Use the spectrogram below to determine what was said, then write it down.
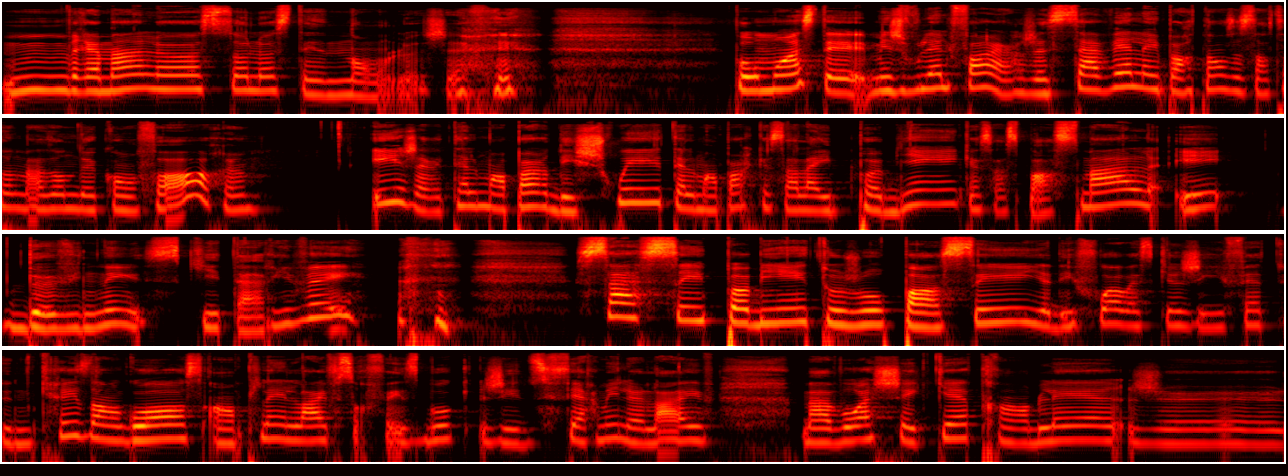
Vraiment là, ça là c'était non là. pour moi, c'était mais je voulais le faire, je savais l'importance de sortir de ma zone de confort. Et j'avais tellement peur d'échouer, tellement peur que ça allait pas bien, que ça se passe mal, et devinez ce qui est arrivé. Ça s'est pas bien toujours passé. Il y a des fois où que j'ai fait une crise d'angoisse en plein live sur Facebook. J'ai dû fermer le live. Ma voix shakeait, tremblait, je,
